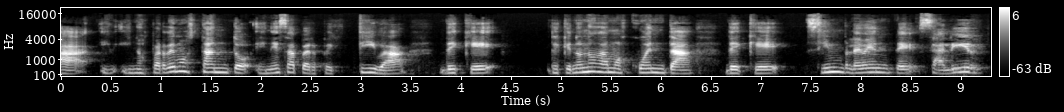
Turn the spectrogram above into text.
ah, y, nos perdemos tanto en esa perspectiva de que, de que no nos damos cuenta de que simplemente salir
